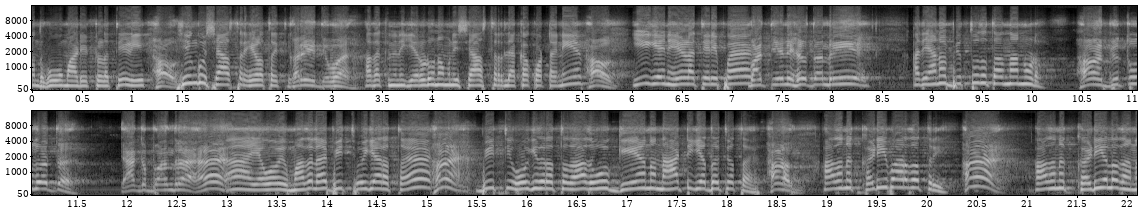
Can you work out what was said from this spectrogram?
ಒಂದು ಹೂ ಮಾಡಿಟ್ಟಳು ಅಂತೇಳಿ ಹಿಂಗು ಹಿಂಗೂ ಶಾಸ್ತ್ರ ಹೇಳ್ತೈತಿ ಅದಕ್ಕೆ ನಿನಗೆ ಎರಡು ನಮೂನಿ ಶಾಸ್ತ್ರ ಲೆಕ್ಕ ಕೊಟ್ಟನಿ. ಹೌದು. ಈಗೇನು ಹೇಳತ್ತೀರಿಪ್ಪ? ಮತ್ತೇನು ಹೇಳ್ತಾನ್ರಿ? ಅದೇನೋ ಬಿತ್ತುದು ತಂದ ನೋಡು. ಹಾ ಬಿತ್ತುದತ್ತ. ಯಾಕಪ್ಪ ಅಂದ್ರ? ಹಾ ಯಾವ ಮೊದಲ ಬಿತ್ತಿ ಹೋಗ್ಯಾರತ್ತ. ಬಿತ್ತಿ ಹೋಗಿದ್ರತ್ತದ ಅದು ಗೇನ ನಾಟಿ ಗೆದ್ದತ್ತ ಅದನ್ನ ಕಡಿಬಾರ್ದತ್ರಿ. ಹಾ. ಅದನ್ನ ಕಡಿಯಲ್ಲದನ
